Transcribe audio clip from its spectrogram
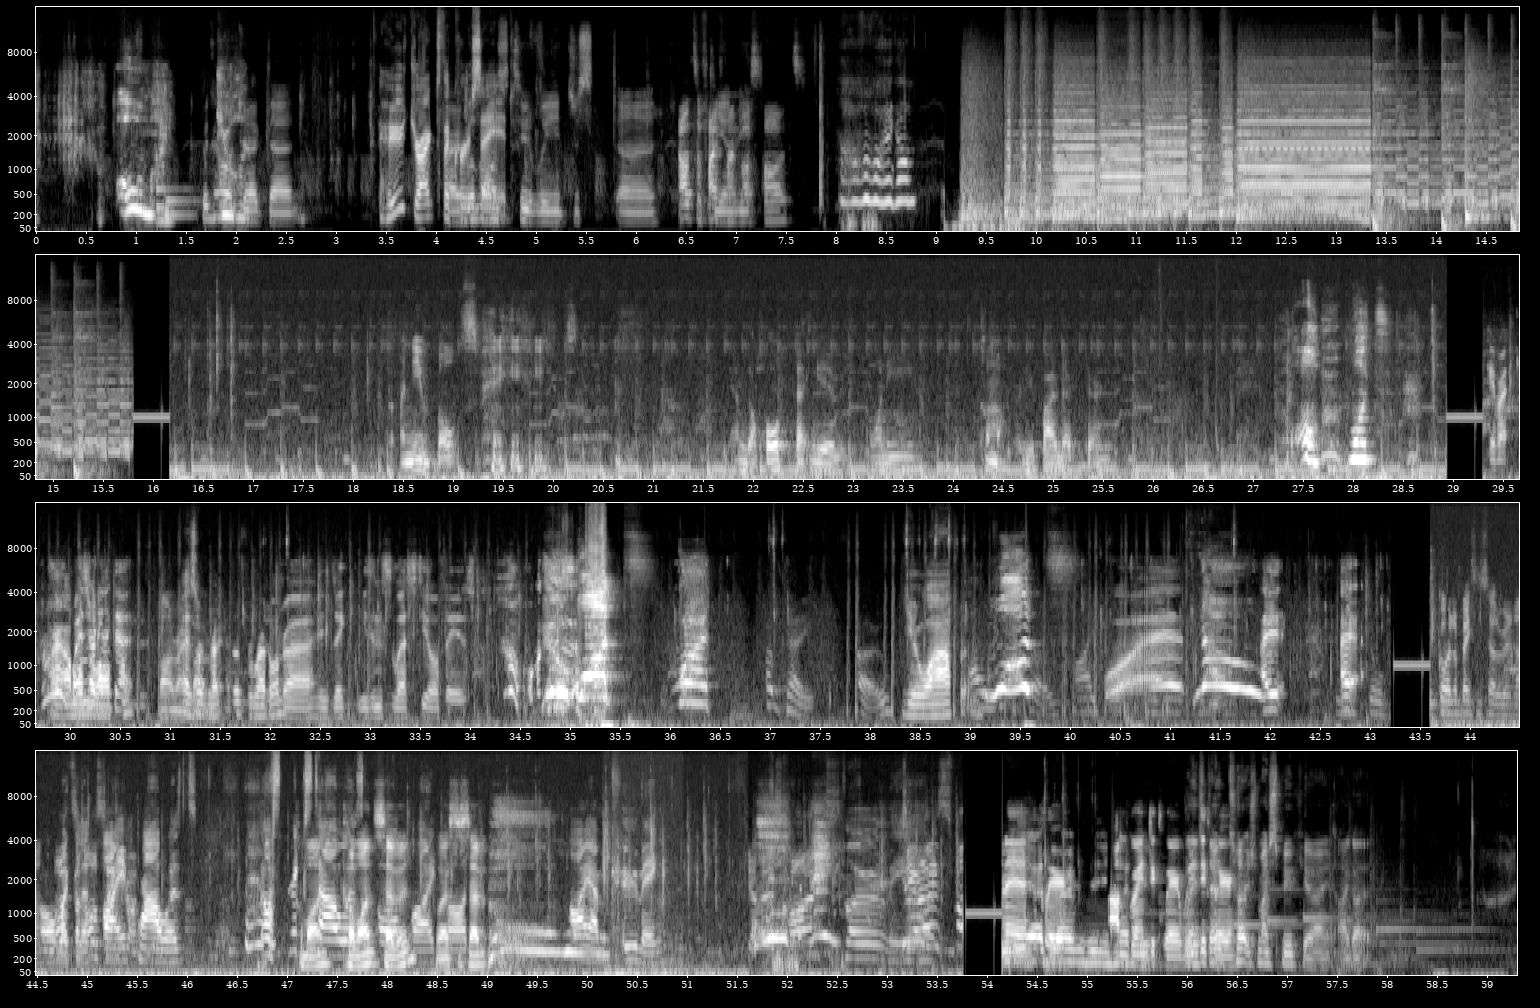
Oh my Who god. Who dragged that? Who dragged the crusade? To lead, just uh. Oh, it's a five man lost hearts. Oh my god. I need vault space. Damn, the whole that gives 20. Come on. 35 dexterity. Oh, what? Okay, right. Alright, I'm Why on is the it like that? Bottom right, There's a red, right. red one. Bruh, he's like, he's in celestial phase. Oh my god! What? What? Okay. So. You what happened? What? What? No! I, I. Go on the base accelerator now. Oh my god, there's five towers. There's six Come on, towers. come on, seven. Oh Where's god. the seven? I am cooming. Holy. Yeah, clear. I'm going to clear. We need to clear. touch my spooky, alright? I got it.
